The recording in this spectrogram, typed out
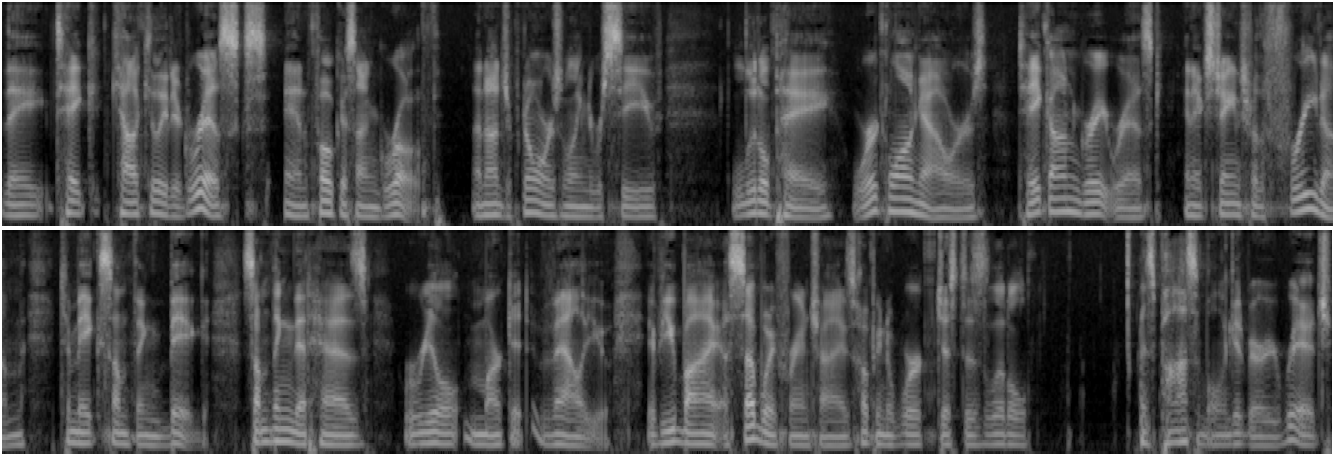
They take calculated risks and focus on growth. An entrepreneur is willing to receive little pay, work long hours, take on great risk in exchange for the freedom to make something big, something that has real market value. If you buy a Subway franchise hoping to work just as little as possible and get very rich,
